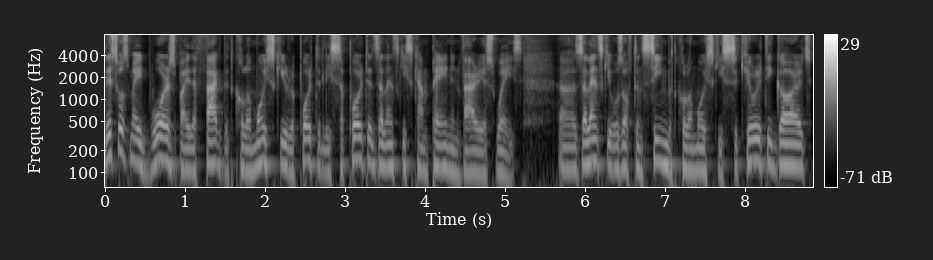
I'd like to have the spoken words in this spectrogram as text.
This was made worse by the fact that Kolomoisky reportedly supported Zelensky's campaign in various ways. Uh, Zelensky was often seen with Kolomoisky's security guards.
